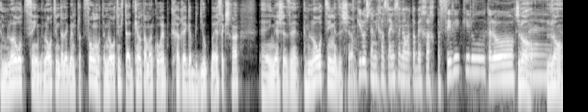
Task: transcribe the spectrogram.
הם לא רוצים, הם לא רוצים לדלג בין פלטפורמות, הם לא רוצים שתעדכן אותם מה קורה כרגע בדיוק בעסק שלך, אה, אם יש איזה, הם לא רוצים את זה שם. כאילו כשאתה נכנס לאינסטגרם אתה בהכרח פסיבי, כאילו? אתה לא עכשיו... לא, אה, לא,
